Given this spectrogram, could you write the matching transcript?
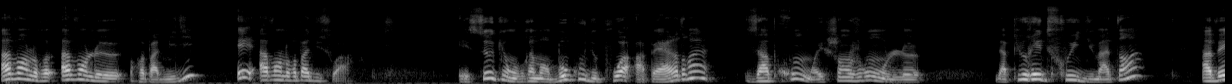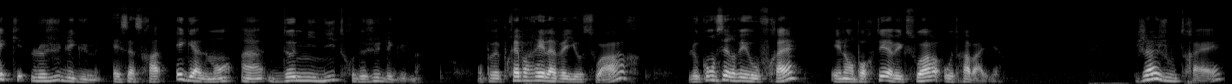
avant le, avant le repas de midi et avant le repas du soir. Et ceux qui ont vraiment beaucoup de poids à perdre zapperont et changeront la purée de fruits du matin avec le jus de légumes. Et ça sera également un demi-litre de jus de légumes. On peut préparer la veille au soir, le conserver au frais et l'emporter avec soi au travail. J'ajouterais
